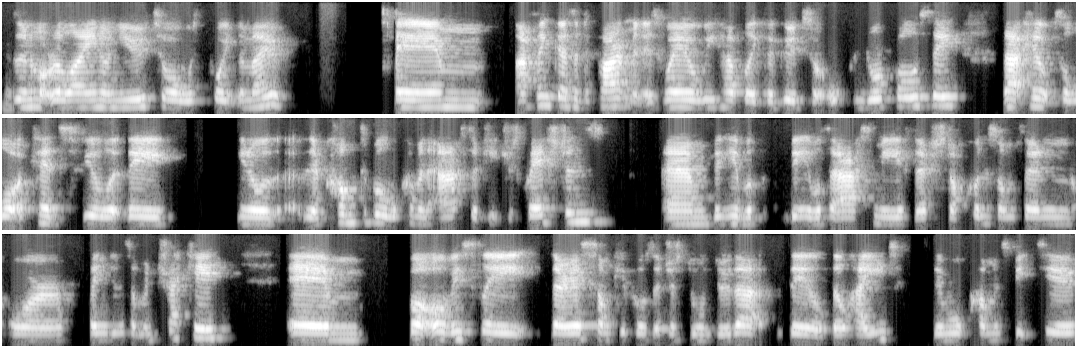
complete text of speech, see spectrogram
They're not relying on you to always point them out. Um, I think as a department as well, we have like a good sort of open door policy that helps a lot of kids feel that they, you know, they're comfortable with coming and ask their teachers questions. Um, being able being able to ask me if they're stuck on something or finding something tricky. Um, but obviously there is some pupils that just don't do that. They'll they'll hide. They won't come and speak to you,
